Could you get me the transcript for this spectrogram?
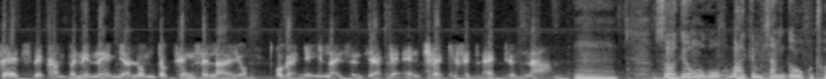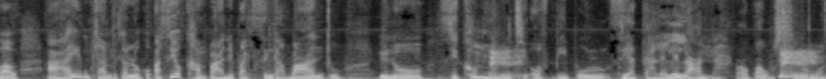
search the company name yalo muntu okuthengiselayo okanye i-license yakhe and check if it's active now Mm. so ke ngoku uba ke mhlawumbi ke kuthiwa hayi mhlawumbi kaloku asiyo khampani but singabantu you know siyi-community of people siyagalelelana kwakusilo mm.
